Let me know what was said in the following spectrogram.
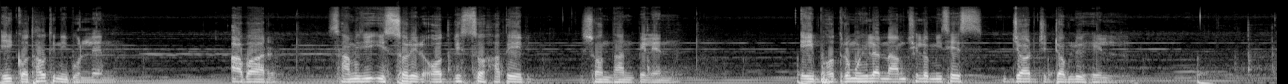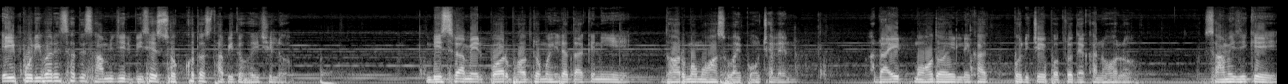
এই কথাও তিনি বললেন। আবার স্বামীজি ঈশ্বরের অদৃশ্য হাতের সন্ধান পেলেন। এই ভদ্রমহিলার নাম ছিল মিসেস জর্জ ডব্লিউ হেল। এই পরিবারের সাথে স্বামীজির বিশেষ সক্ষতা স্থাপিত হয়েছিল। বিশ্রামের পর ভদ্রমহিলা তাকে নিয়ে ধর্ম মহাসভায় পৌঁছালেন। রাইট মহোদয়ের লেখা পরিচয়পত্র দেখানো হলো। স্বামীজিকে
